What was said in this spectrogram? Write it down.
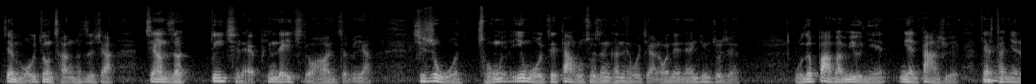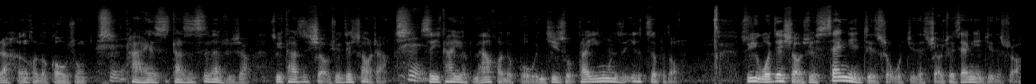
在某一种场合之下这样子堆起来拼在一起的话怎么样？其实我从因为我在大陆出生，刚才我讲了，我在南京出生。我的爸爸没有念念大学，但是他念了很好的高中。是、嗯，他还是他是师范学校，所以他是小学的校长。是，所以他有蛮好的国文基础。他英文是一个字不懂，所以我在小学三年级的时候，我记得小学三年级的时候，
